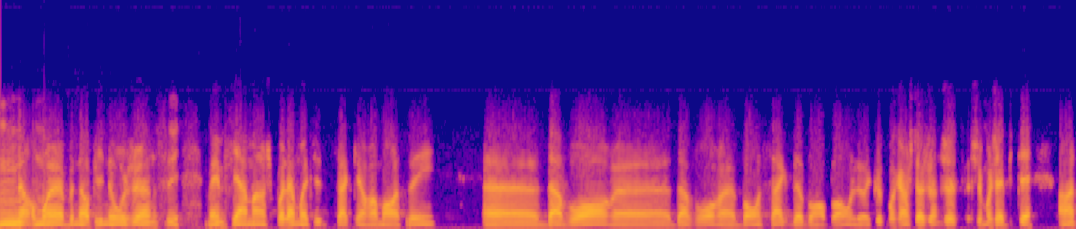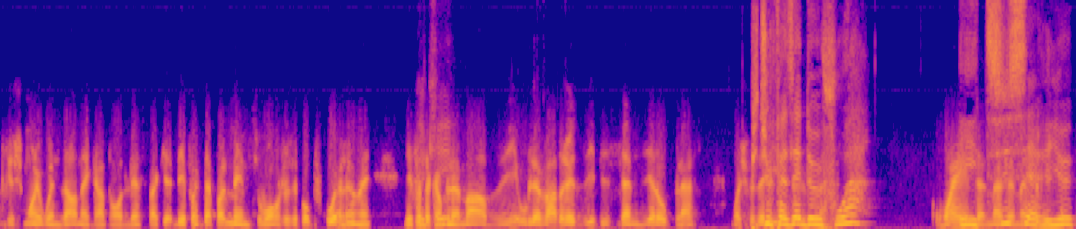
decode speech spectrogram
Non, moi, non, puis nos jeunes, c'est même s'ils en mangent pas la moitié du sac qu'ils ont ramassé, euh, d'avoir euh, d'avoir un bon sac de bonbons. Là. Écoute, moi, quand j'étais jeune, je, moi, j'habitais entre Richemont et Windsor dans le canton de l'Est. que des fois, c'était pas le même soir. Je sais pas pourquoi, là, mais des fois, c'était comme le mardi ou le vendredi puis le samedi à l'autre place. Moi, je faisais tu le faisais deux fois? Oui, tellement. Es-tu sérieux?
